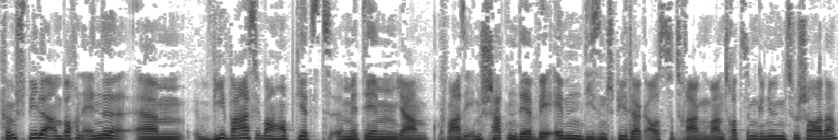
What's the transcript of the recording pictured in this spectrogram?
Fünf Spiele am Wochenende. Ähm, wie war es überhaupt jetzt mit dem, ja, quasi im Schatten der WM diesen Spieltag auszutragen? Waren trotzdem genügend Zuschauer da?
